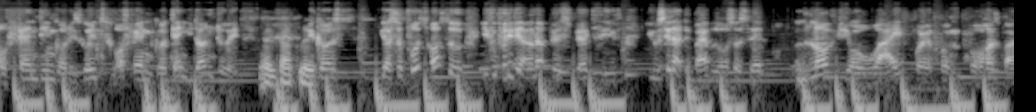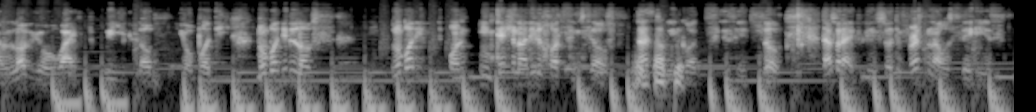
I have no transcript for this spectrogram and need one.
offending God, is going to offend God, then you don't do it. Exactly. Because you're supposed also, if you put it in another perspective, you see that the Bible also said, love your wife for, for, for husband, love your wife the way you love your body. Nobody loves nobody intentionally hurts himself. That's exactly. the way God sees it. So that's what I believe. So the first thing I would say is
